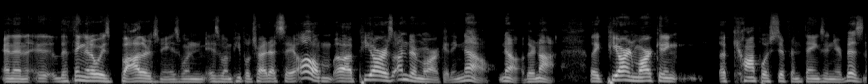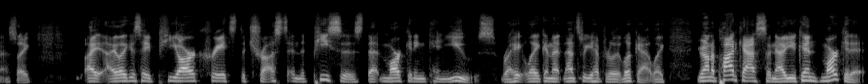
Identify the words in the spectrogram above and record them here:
And then uh, the thing that always bothers me is when is when people try to say, "Oh, uh, PR is under marketing." No, no, they're not. Like PR and marketing accomplish different things in your business. Like I, I, like to say PR creates the trust and the pieces that marketing can use, right? Like, and that, that's what you have to really look at. Like, you're on a podcast, so now you can market it.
